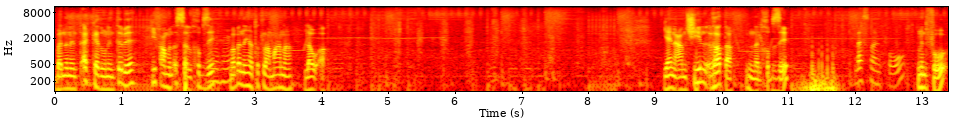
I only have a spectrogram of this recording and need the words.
بدنا نتأكد وننتبه كيف عم نقص الخبزة. ما بدنا إياها تطلع معنا لوقة. يعني عم نشيل غطا من الخبزة. بس من فوق. من فوق.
